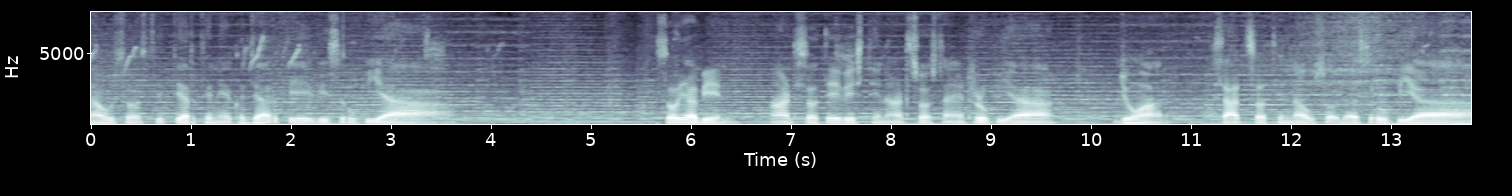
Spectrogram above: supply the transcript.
નવસો સિત્તેરથી ને એક હજાર ત્રેવીસ રૂપિયા. સોયાબીન આઠસો ત્રેવીસથી આઠસો સાઠ રૂપિયા. જુવાર સાતસોથી નવસો દસ રૂપિયા.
